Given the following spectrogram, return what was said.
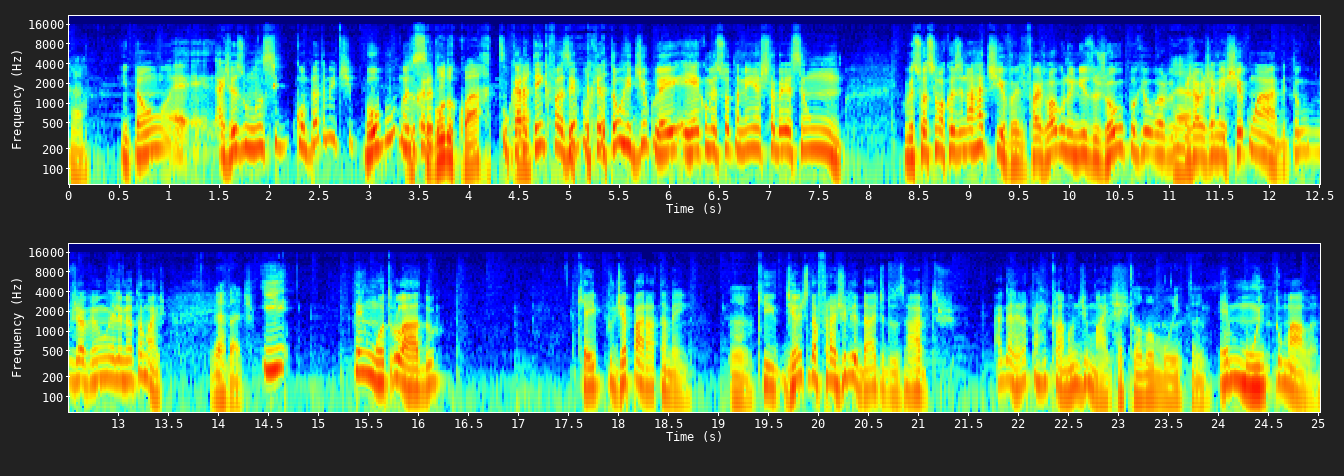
É. Então, é, é, às vezes um lance completamente bobo, mas no o cara, segundo quarto. tem, o cara é. tem que fazer porque é tão ridículo. E aí, e aí começou também a estabelecer um... Começou a ser uma coisa narrativa. Ele faz logo no início do jogo porque É. já, já mexer com a árbitro. Então já vem um elemento a mais. Verdade. E tem um outro lado que aí podia parar também. Ah, Que diante da fragilidade dos árbitros, a galera tá reclamando demais. reclamam muito. é. É muito mala.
